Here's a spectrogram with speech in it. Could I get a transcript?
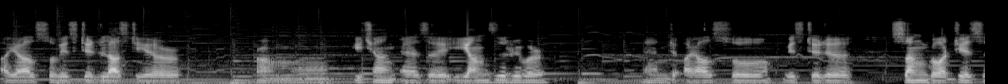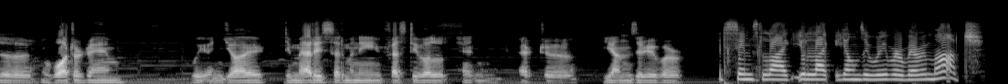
I also visited last year from uh, Yichang as a Yangtze River, and I also visited Gorge's uh, water dam. We enjoyed the marriage ceremony festival and at uh, Yangtze River. It seems like you like Yangtze River very much.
